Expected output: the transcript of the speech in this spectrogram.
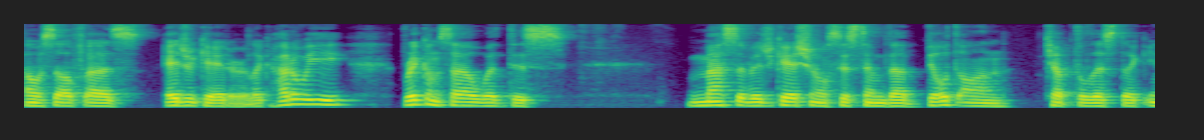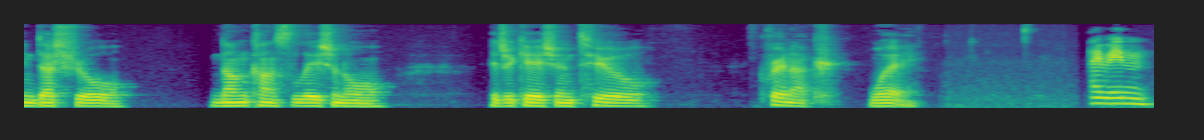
ourselves as educator? Like, how do we reconcile with this massive educational system that built on capitalistic, industrial, non-constellational education to Krenak way? I mean,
